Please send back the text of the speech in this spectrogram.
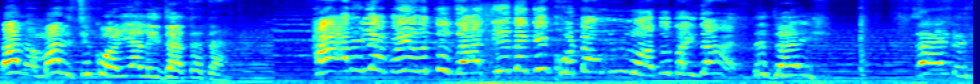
તાર અમારી થી કોળિયા લઈ જતા હતા. કે ખોટા હું વાતો થઈ જાય? તે જઈશ. સાઈડ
